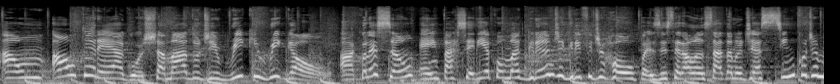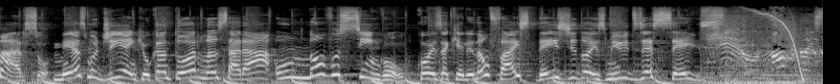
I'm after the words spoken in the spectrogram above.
a um alter ego chamado de Ricky Regal. A coleção é em parceria com uma grande grife de roupas e será lançada no dia 5 de março, mesmo dia em que o cantor lançará um novo single, coisa que ele não faz desde 2016. Giro 925.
